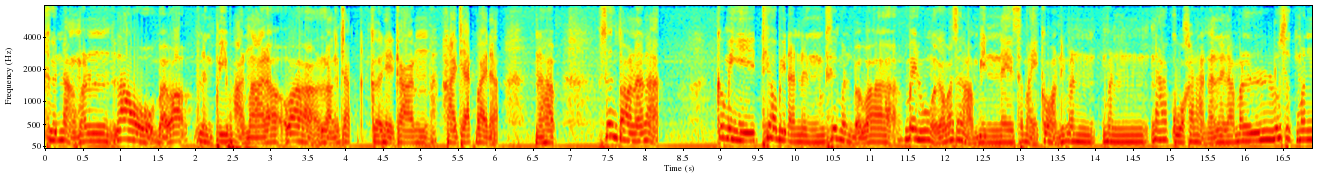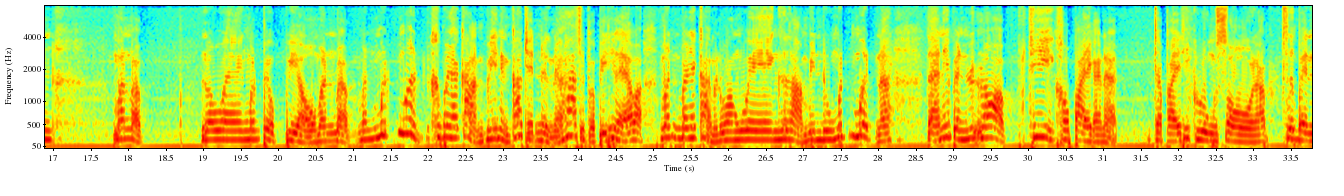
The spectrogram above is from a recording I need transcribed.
คือหนังมันเล่าแบบว่าหนึ่งปีผ่านมาแล้วว่าหลังจากเกิดเหตุการณ์ไฮแจ็คไปเนี่ยนะครับ ซึ่งตอนนั้นอะ ก็มีเที่ยวบินอันหนึ่งที่มันแบบว่าไม่รู้เหมือนกันว่าสนามบินในสมัยก่อนนี่มันมันน่ากลัวขนาดนั้นเลยนะ มันรู้สึกมันมันแบบระแวงมันเปลี่ยวๆมันแบบมันมืดมืดๆคือบรรยากาศปีหนึ่งเก้าเจ็ดหนึ่งเนี่ยห้าสิบกว่าปีที่แล้วอะมันบรรยากาศมันวังเวง สนามบินดูมืดมืดๆนะ แต่นี่เป็นรอบที่เขาไปกันอะจะไปที่กรุงโซลนะครับ ซึ่งเป็น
